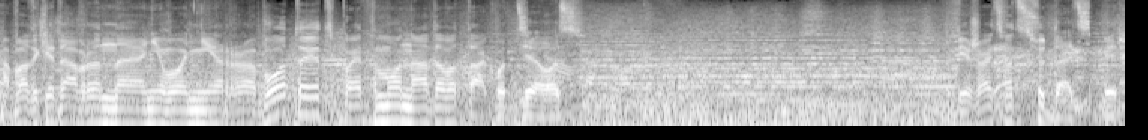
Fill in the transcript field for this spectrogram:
А Абадакедавра на него не работает, поэтому надо вот так вот делать. Бежать вот сюда теперь.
